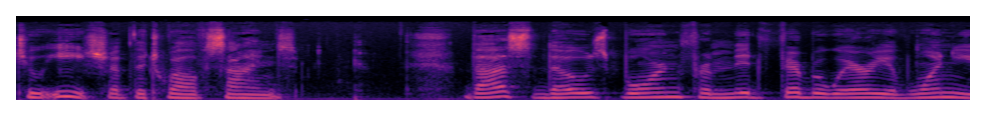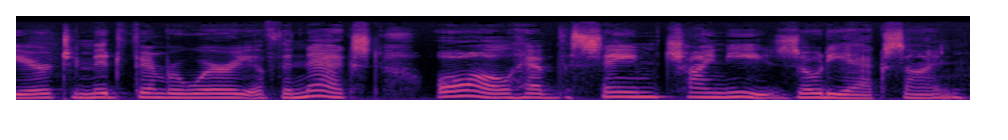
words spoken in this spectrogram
to each of the 12 signs. Thus, those born from mid February of one year to mid February of the next all have the same Chinese zodiac sign.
